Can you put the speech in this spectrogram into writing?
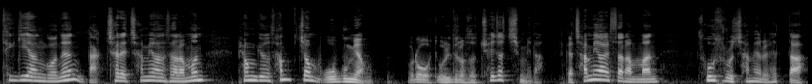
특이한 거는 낙찰에 참여한 사람은 평균 3.59명으로 올 들어서 최저치입니다. 그러니까 참여할 사람만 소수로 참여를 했다.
